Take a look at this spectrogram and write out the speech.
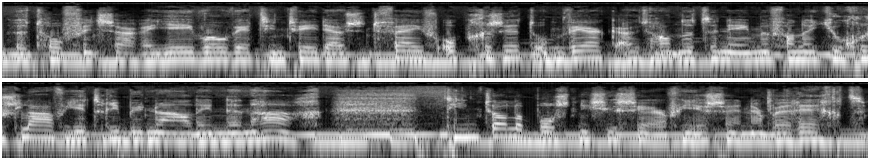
Het Hof in Sarajevo werd in 2005 opgezet om werk uit handen te nemen van het Joegoslavië-tribunaal in Den Haag. Tientallen Bosnische Serviërs zijn er berecht.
